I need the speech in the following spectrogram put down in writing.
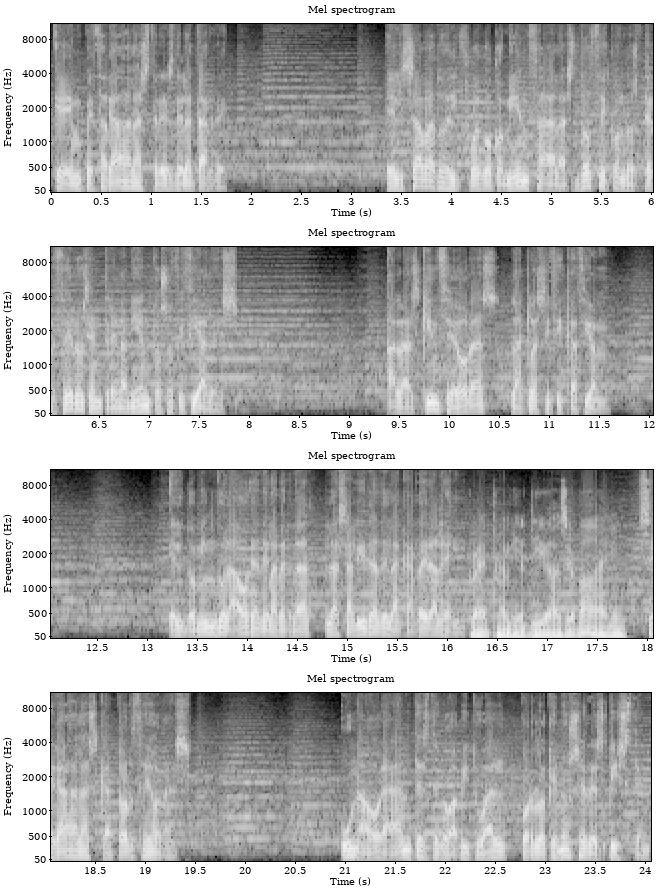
que empezará a las 3 de la tarde. El sábado el fuego comienza a las 12 con los terceros entrenamientos oficiales. A las 15 horas, la clasificación. El domingo la hora de la verdad, la salida de la carrera LEL. Grand Premier de Azerbaijan. Será a las 14 horas. Una hora antes de lo habitual, por lo que no se despisten.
